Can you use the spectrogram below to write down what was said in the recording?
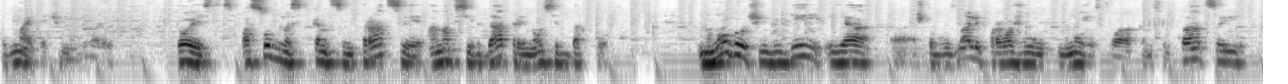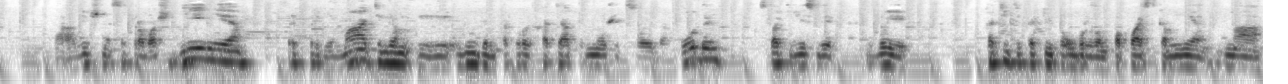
Понимаете, о чем я говорю? То есть способность концентрации, она всегда приносит доход. Много очень людей, я, э, чтобы вы знали, провожу множество консультаций, а, личное сопровождение предпринимателям и людям, которые хотят умножить свои доходы. Кстати, если вы хотите каким-то образом попасть ко мне на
